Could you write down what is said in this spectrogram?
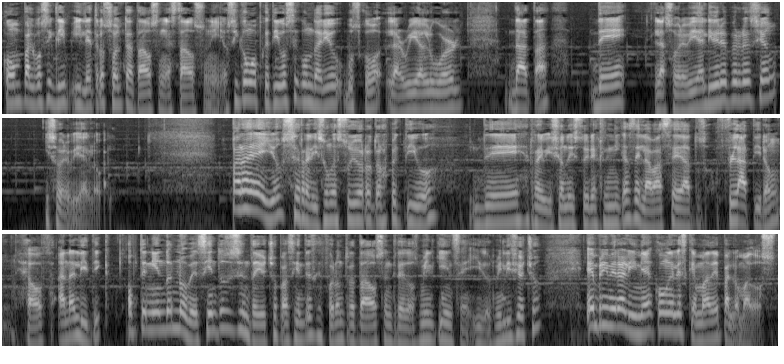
con palvociclip y letrozol tratados en Estados Unidos. Y como objetivo secundario buscó la Real World Data de la sobrevida libre de progresión y sobrevida global. Para ello se realizó un estudio retrospectivo de revisión de historias clínicas de la base de datos Flatiron Health Analytic, obteniendo 968 pacientes que fueron tratados entre 2015 y 2018 en primera línea con el esquema de Paloma 2.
